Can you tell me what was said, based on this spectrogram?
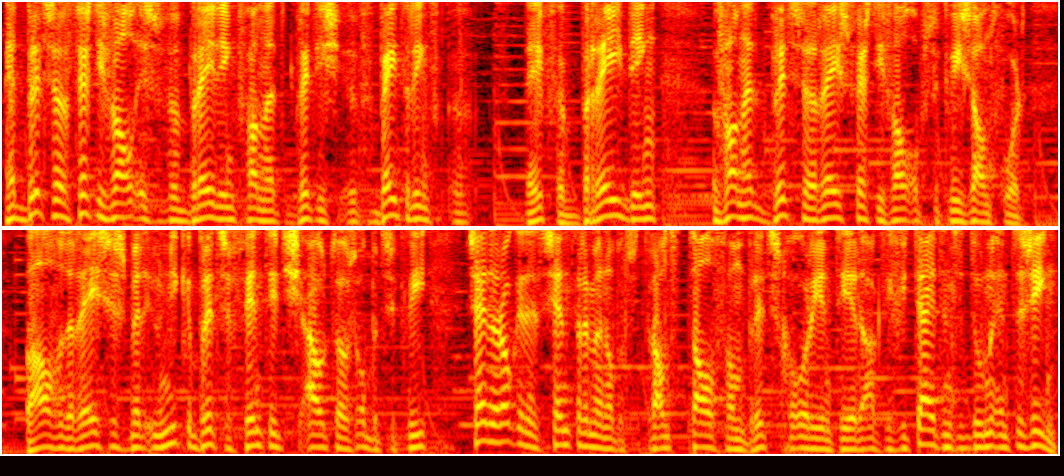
Het Britse festival is een verbreding van het British, eh, verbetering, eh, nee, verbreding van het Britse racefestival op circuit Zandvoort. Behalve de races met unieke Britse vintage auto's op het circuit... zijn er ook in het centrum en op het strand tal van Brits georiënteerde activiteiten te doen en te zien.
